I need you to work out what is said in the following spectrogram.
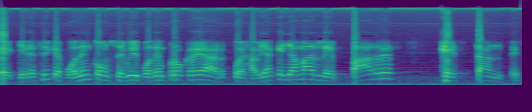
Eh, quiere decir que pueden concebir, pueden procrear, pues había que llamarle padres gestantes.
